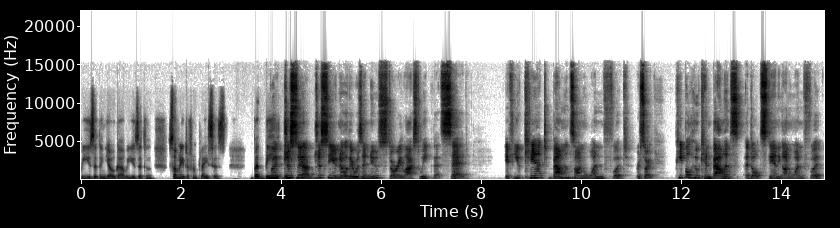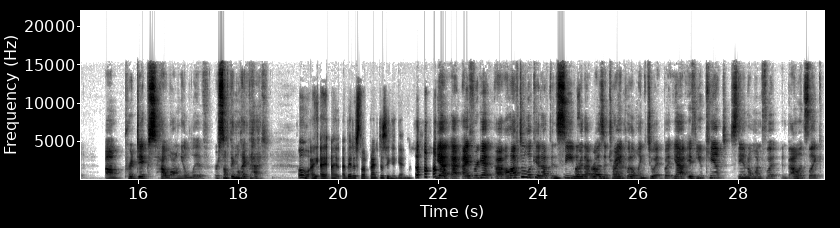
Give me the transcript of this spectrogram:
We use it in yoga we use it in so many different places. But being but just so, balance, just so you know there was a news story last week that said if you can't balance on one foot, or sorry, people who can balance adults standing on one foot um, predicts how long you'll live, or something like that. Oh, I I, I better start practicing again. yeah, I, I forget. I'll have to look it up and see where that was and try and put a link to it. But yeah, if you can't stand on one foot and balance, like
